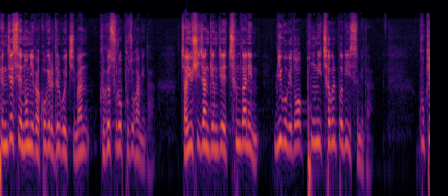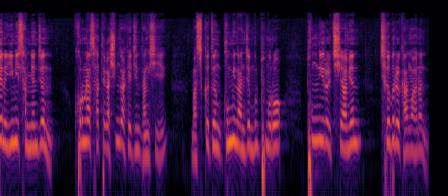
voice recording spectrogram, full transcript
횡재세 논의가 고개를 들고 있지만 그것으로 부족합니다. 자유시장 경제의 첨단인 미국에도 폭리처벌법이 있습니다. 국회는 이미 3년 전 코로나 사태가 심각해진 당시 마스크 등 국민안전 물품으로 폭리를 취하면 처벌을 강화하는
